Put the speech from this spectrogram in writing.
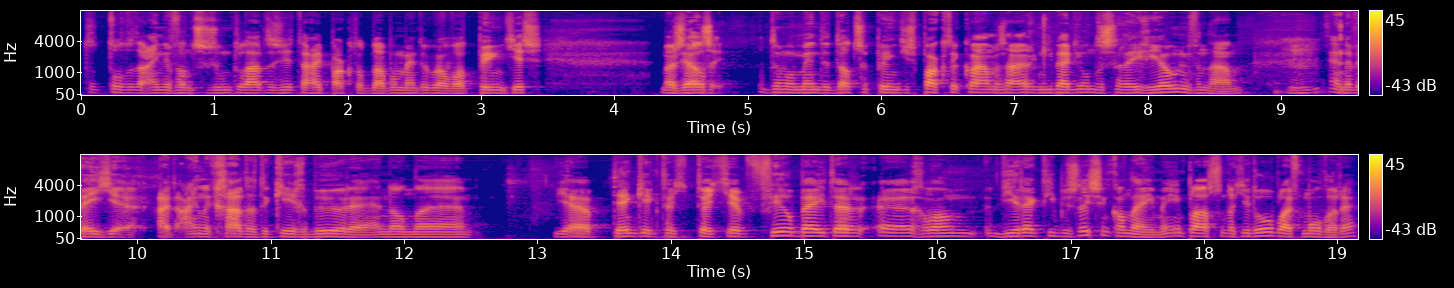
tot, tot het einde van het seizoen te laten zitten. Hij pakte op dat moment ook wel wat puntjes. Maar zelfs op de momenten dat ze puntjes pakten, kwamen ze eigenlijk niet bij die onderste regionen vandaan. En dan weet je, uiteindelijk gaat het een keer gebeuren. En dan ja, denk ik dat je, veel beter eh, gewoon direct die beslissing kan nemen. In plaats van dat je door blijft modderen.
